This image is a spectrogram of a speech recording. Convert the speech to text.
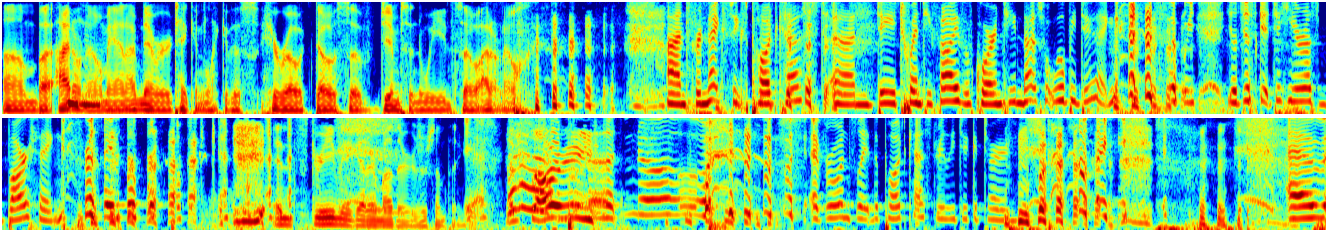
Um, but I don't know, Mm-hmm. man. I've never taken like this heroic dose of Jimson weed, so I don't know. And for next week's podcast and day 25 of quarantine, that's what we'll be doing. so we, you'll just get to hear us barfing for like the whole podcast. and screaming at our mothers or something. Yeah. I'm sorry. Uh, no. Everyone's like, the podcast really took a turn. Like- um,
